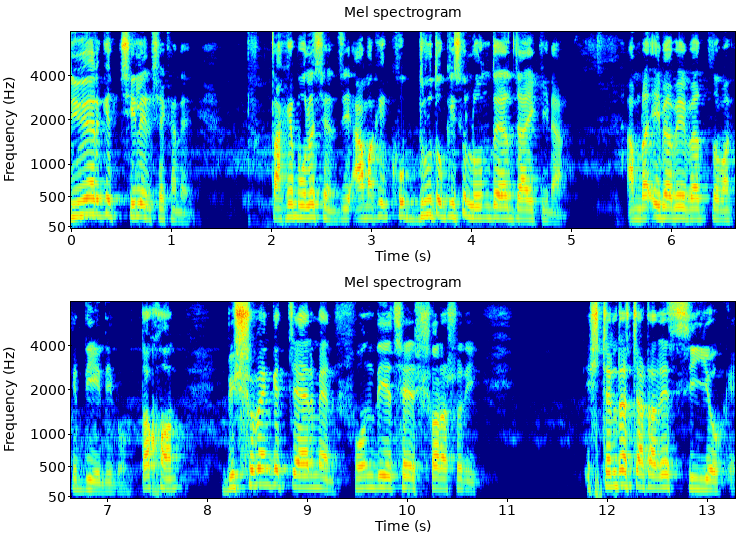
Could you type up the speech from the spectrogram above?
নিউ ইয়র্কে ছিলেন সেখানে। তাকে বলেছেন যে, আমাকে খুব দ্রুত কিছু লোন দেওয়া যায় কি না আমরা এভাবে এবার তোমাকে দিয়ে দিব। তখন বিশ্বব্যাংকের চেয়ারম্যান ফোন দিয়েছে সরাসরি স্ট্যান্ডার্ড চার্টারের সিইওকে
